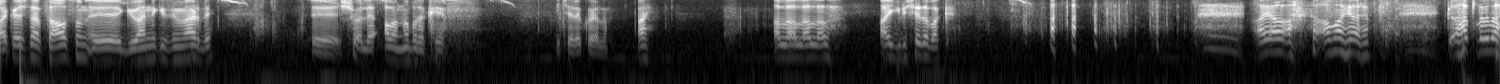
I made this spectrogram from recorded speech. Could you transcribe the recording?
Arkadaşlar sağ olsun e, güvenlik izin verdi. E, şöyle alana bırakayım. İçeri koyalım. Ay. Allah Allah Allah. Allah. Ay gidişe de bak. Ay aman yarabbim. Kanatları da.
